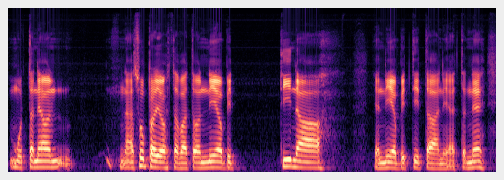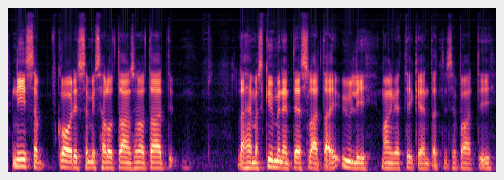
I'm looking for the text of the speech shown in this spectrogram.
mutta ne on, nämä suprajohtavat on niobitinaa ja niobititaania. Että ne, niissä koodissa, missä halutaan sanotaan, että lähemmäs 10 Teslaa tai yli magneettikentät, niin se vaatii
